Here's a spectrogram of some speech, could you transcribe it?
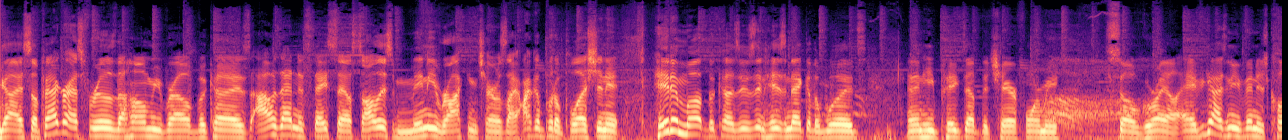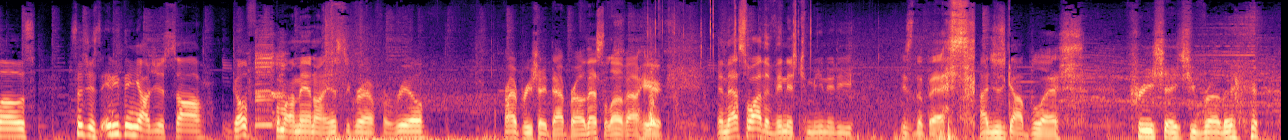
Guys, so Pack Rats for real is the homie, bro, because I was at an estate sale, saw this mini rocking chair, was like, I could put a plush in it. Hit him up because it was in his neck of the woods, and then he picked up the chair for me. So Grail, hey, if you guys need vintage clothes, such as anything y'all just saw, go my man on Instagram for real. I appreciate that, bro. That's love out here. And that's why the vintage community is the best. I just got blessed. Appreciate you, brother.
